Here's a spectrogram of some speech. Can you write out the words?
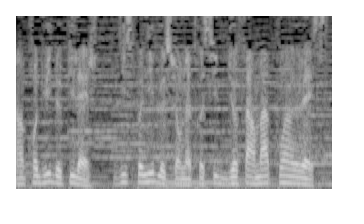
Un produit de Pilège, disponible sur notre site biopharma.es.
